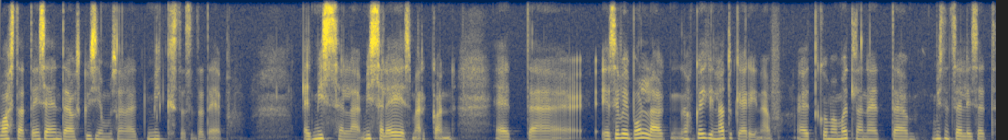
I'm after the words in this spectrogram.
vastata iseenda jaoks küsimusele, et miks ta seda teeb. et mis selle, mis selle eesmärk on. et äh, ja see võib olla noh, kõigil natuke erinev, et kui ma mõtlen, et mis need sellised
